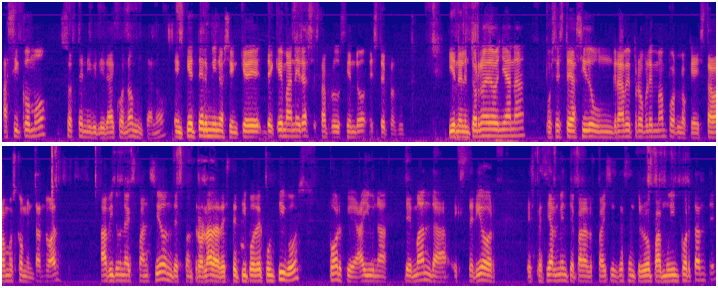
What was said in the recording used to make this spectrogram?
así como sostenibilidad económica, ¿no? En qué términos y en qué, de qué manera se está produciendo este producto. Y en el entorno de Doñana, pues este ha sido un grave problema por lo que estábamos comentando antes ha habido una expansión descontrolada de este tipo de cultivos porque hay una demanda exterior, especialmente para los países de Centro Europa, muy importante.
